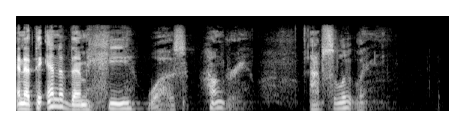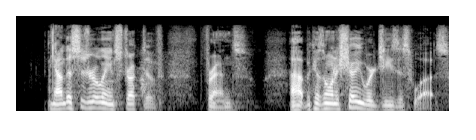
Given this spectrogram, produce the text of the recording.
and at the end of them, he was hungry. Absolutely. Now, this is really instructive, friends uh, because I want to show you where Jesus was.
